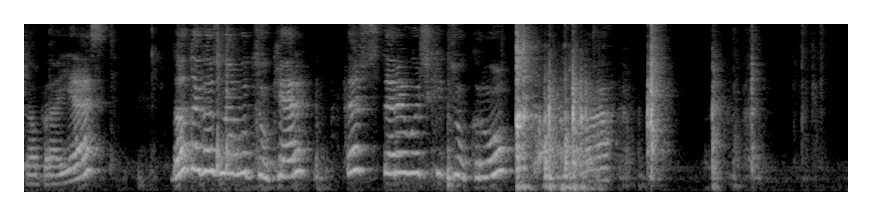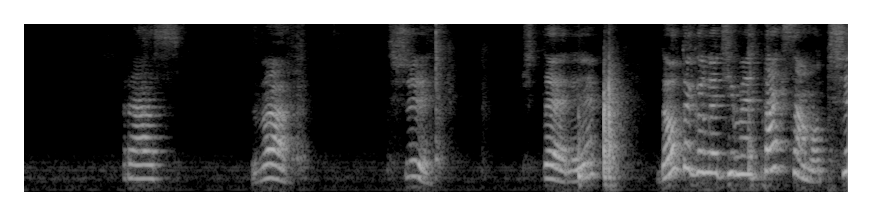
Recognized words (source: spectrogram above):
Dobra, jest. Do tego znowu cukier. Też 4 łyżki cukru. Dwa. Raz, dwa, trzy, cztery. Do tego lecimy tak samo. Trzy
